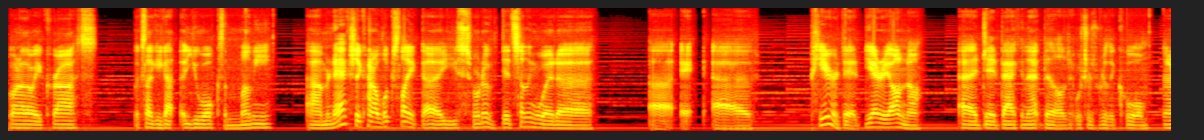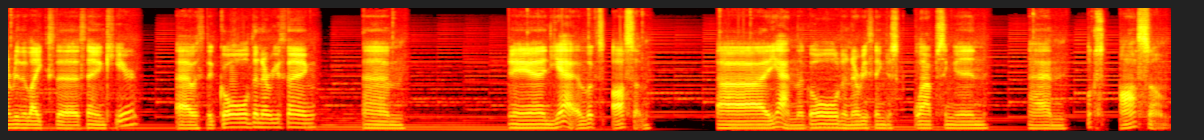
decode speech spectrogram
going all the way across. Looks like you got you woke the mummy. Um, and it actually kind of looks like uh, you sort of did something what uh, uh, uh, Pierre did, Pieriano uh, did back in that build, which was really cool. And I really liked the thing here, uh, with the gold and everything. Um, and yeah, it looks awesome. Uh, yeah, and the gold and everything just collapsing in, and looks awesome.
